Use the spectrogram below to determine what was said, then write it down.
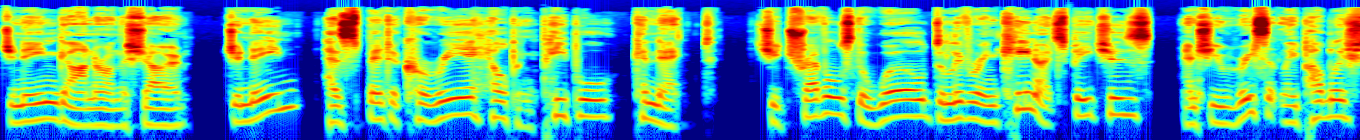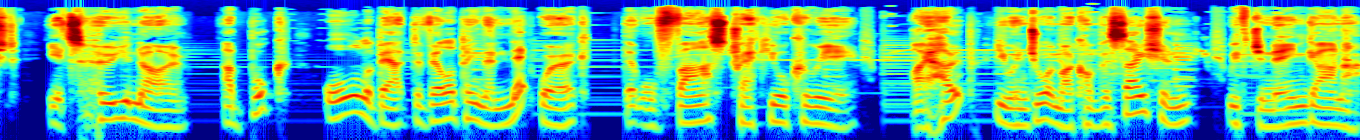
Janine Garner on the show. Janine has spent a career helping people connect. She travels the world delivering keynote speeches, and she recently published It's Who You Know, a book all about developing the network that will fast track your career. I hope you enjoy my conversation with Janine Garner.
